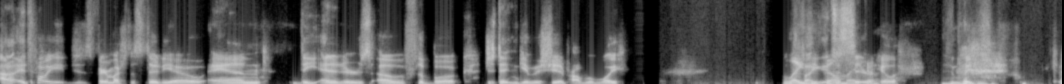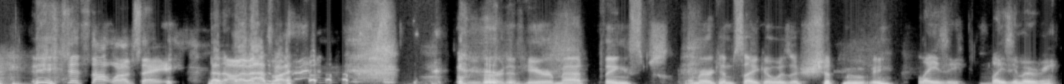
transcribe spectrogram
I don't. It's probably just very much the studio and the editors of the book just didn't give a shit. Probably It's Lazy like, it's a serial filmmaking. killer. Like, That's not what I'm saying. That- oh, that's why. we heard it here. Matt thinks American Psycho is a shit movie. Lazy, lazy movie.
